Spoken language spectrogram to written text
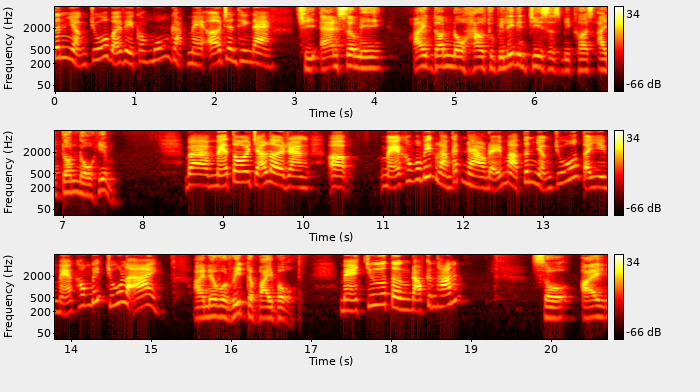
tin nhận Chúa bởi vì con muốn gặp mẹ ở trên thiên đàng. She answered me, I don't know how to believe in Jesus because I don't know him. Và mẹ tôi trả lời rằng ờ, mẹ không có biết làm cách nào để mà tin nhận Chúa tại vì mẹ không biết Chúa là ai. I never read the Bible. Mẹ chưa từng đọc kinh thánh. So I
